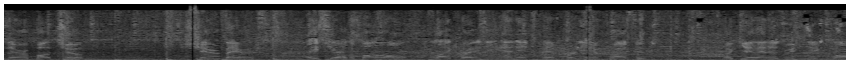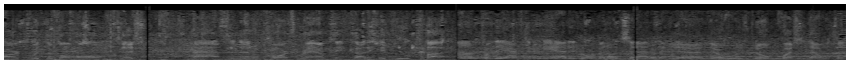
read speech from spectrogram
They're a bunch of share bears. They share the ball like crazy, and it's been pretty impressive. Again, as we see Clarke with the Mahomes-ish pass, and then, of course, Ramsey cutting. If you cut... From the afternoon he had in Norman on Saturday. Yeah, there was no question that was a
